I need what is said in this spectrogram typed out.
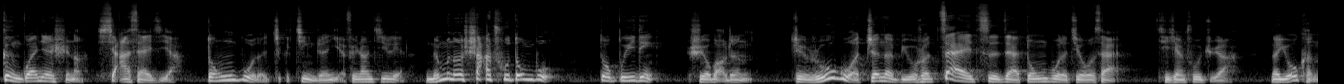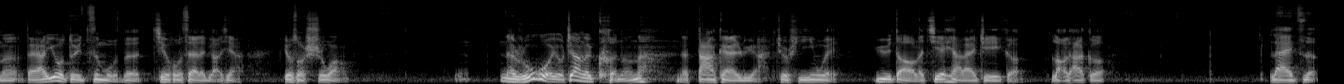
更关键是呢，下赛季啊。东部的这个竞争也非常激烈，能不能杀出东部都不一定是有保证的。这如果真的，比如说再次在东部的季后赛提前出局啊，那有可能大家又对字母的季后赛的表现有所失望。那如果有这样的可能呢，那大概率啊，就是因为遇到了接下来这个老大哥，来自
